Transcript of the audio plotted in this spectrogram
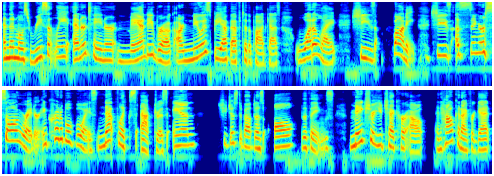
And then most recently, entertainer Mandy Brooke, our newest BFF to the podcast. What a light. She's funny. She's a singer songwriter, incredible voice, Netflix actress, and she just about does all the things. Make sure you check her out. And how could I forget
